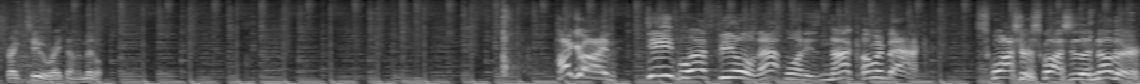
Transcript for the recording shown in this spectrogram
Strike two, right down the middle. High drive! Deep left field. That one is not coming back. Squasher squashes another.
